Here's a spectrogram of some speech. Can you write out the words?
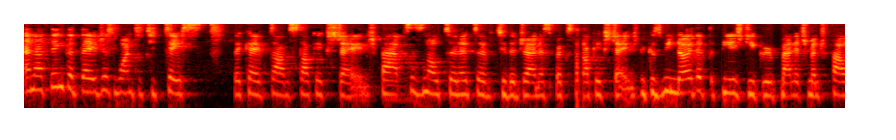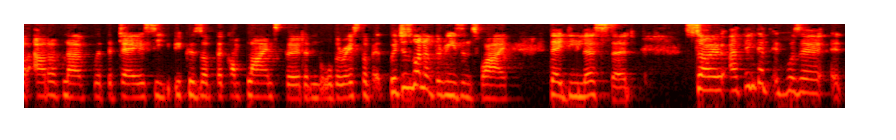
and I think that they just wanted to test the Cape Town Stock Exchange, perhaps as an alternative to the Johannesburg Stock Exchange, because we know that the PSG Group management fell out of love with the JSE because of the compliance burden and all the rest of it, which is one of the reasons why they delisted. So I think that it was a,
